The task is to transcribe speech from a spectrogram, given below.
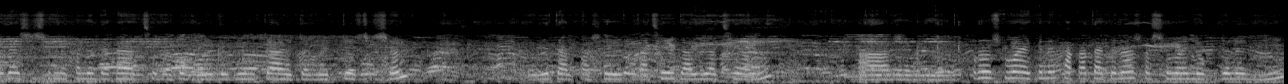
শিয়ালদা স্টেশন এখানে দেখা যাচ্ছে, দেখো বড় বিল্ডিংটা এটা মেট্রো স্টেশন তার পাশে, কাছেই দাঁড়িয়ে আছি আমি। আর, কোনো সময় এখানে ফাঁকা থাকে না, সবসময় লোকজনের ভিড়।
